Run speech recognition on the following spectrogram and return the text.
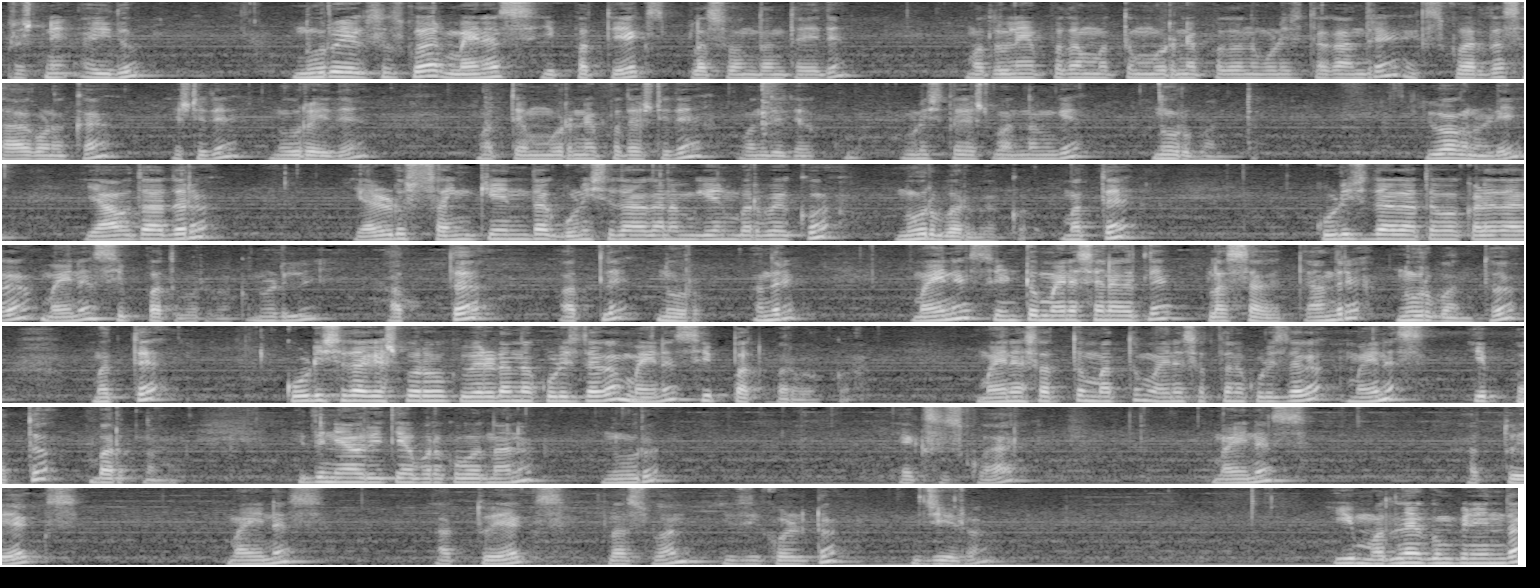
ಪ್ರಶ್ನೆ ಐದು, ನೂರು ಎಕ್ಸ್ ಸ್ಕ್ವೇರ್ ಮೈನಸ್ ಇಪ್ಪತ್ತು ಎಕ್ಸ್ ಪ್ಲಸ್ ಒಂದು ಅಂತ ಇದೆ. ಮೊದಲನೇ ಪದ ಮತ್ತು ಮೂರನೇ ಪದವನ್ನು ಗುಣಿಸಿದಾಗ ಅಂದರೆ ಎಕ್ಸ್ ಸ್ಕ್ವೇರ್ದ ಸಹಗುಣಕ ಎಷ್ಟಿದೆ? ನೂರು ಇದೆ. ಮತ್ತು ಮೂರನೇ ಪದ ಎಷ್ಟಿದೆ? ಒಂದಿದೆ. ಗುಣಿಸಿದಾಗ ಎಷ್ಟು ಬಂತು ನಮಗೆ? ನೂರು ಬಂತು. ಇವಾಗ ನೋಡಿ, ಯಾವುದಾದರೂ ಎರಡು ಸಂಖ್ಯೆಯಿಂದ ಗುಣಿಸಿದಾಗ ನಮಗೇನು ಬರಬೇಕು? ನೂರು ಬರಬೇಕು. ಮತ್ತು ಕೂಡಿಸಿದಾಗ ಅಥವಾ ಕಳೆದಾಗ ಮೈನಸ್ ಇಪ್ಪತ್ತು ಬರಬೇಕು. ನೋಡಿಲಿ ಹತ್ತು ಹತ್ತಲೆ ನೂರು. ಅಂದರೆ ಮೈನಸ್ ಇಂಟು ಮೈನಸ್ ಏನಾಗುತ್ತೆ? ಪ್ಲಸ್ ಆಗುತ್ತೆ. ಅಂದರೆ ನೂರು ಬಂತು. ಮತ್ತು ಕೂಡಿಸಿದಾಗ ಎಷ್ಟು ಬರಬೇಕು? ಎರಡನ್ನು ಕೂಡಿಸಿದಾಗ ಮೈನಸ್ ಇಪ್ಪತ್ತು ಬರಬೇಕು. ಮೈನಸ್ ಹತ್ತು ಮತ್ತು ಮೈನಸ್ ಹತ್ತನ್ನು ಕೂಡಿಸಿದಾಗ ಮೈನಸ್ ಇಪ್ಪತ್ತು ಬರುತ್ತೆ ನಮಗೆ. ಇದನ್ನು ಯಾವ ರೀತಿಯಾಗಿ ಬರ್ಕೋಬೋದು ನಾನು? ನೂರು ಎಕ್ಸ್ ಸ್ಕ್ವೇರ್ ಮೈನಸ್ ಹತ್ತು ಎಕ್ಸ್ ಮೈನಸ್ ಹತ್ತು x plus one is equal to zero ಈ ಮೊದಲನೇ ಗುಂಪಿನಿಂದ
